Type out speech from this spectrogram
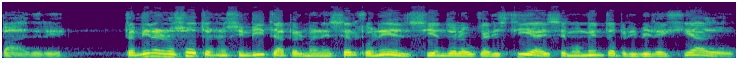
Padre. También a nosotros nos invita a permanecer con Él, siendo la Eucaristía ese momento privilegiado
